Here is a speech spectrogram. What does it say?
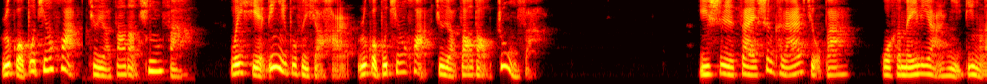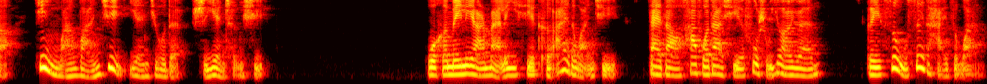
如果不听话就要遭到轻罚，威胁另一部分小孩如果不听话就要遭到重罚。于是，在圣克莱尔酒吧，我和梅里尔拟定了禁玩玩具研究的实验程序。我和梅里尔买了一些可爱的玩具，带到哈佛大学附属幼儿园，给四五岁的孩子玩。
